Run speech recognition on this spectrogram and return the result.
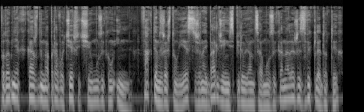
podobnie jak każdy ma prawo cieszyć się muzyką innych. Faktem zresztą jest, że najbardziej inspirująca muzyka należy zwykle do tych,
